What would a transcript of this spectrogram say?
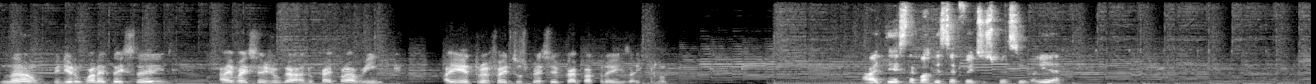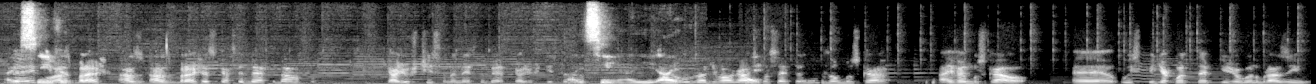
Não, pediram 46, aí vai ser julgado, cai pra 20. Aí entra o efeito suspensivo, cai pra 3. Aí pronto. Aí tem esse negócio desse efeito suspensivo aí, é? Aí Tem, sim, pô, as, viu? brechas, as, as brechas que a CBF dá, pô. Que é a justiça, né? Nem a CBF, que é a justiça dá. Aí sim, aí, aí Então, os advogados, aí. com certeza, eles vão buscar. Aí vai buscar, ó. é, o Speed há quanto tempo que jogou no Brasil?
